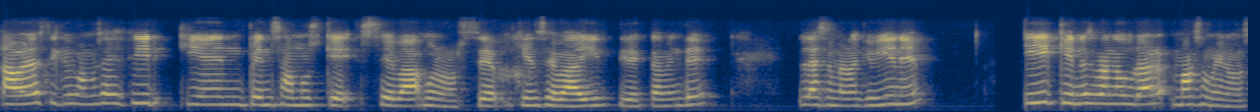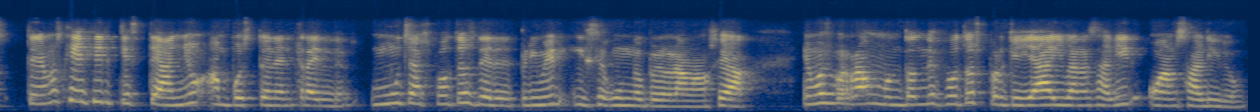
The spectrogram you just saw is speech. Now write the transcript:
ahora sí que os vamos a decir quién pensamos que se va, bueno, se- quién se va a ir directamente la semana que viene y quiénes van a durar más o menos. Tenemos que decir que este año han puesto en el tráiler muchas fotos del primer y segundo programa, o sea, hemos borrado un montón de fotos porque ya iban a salir o han salido.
